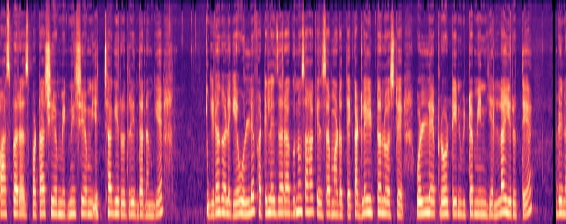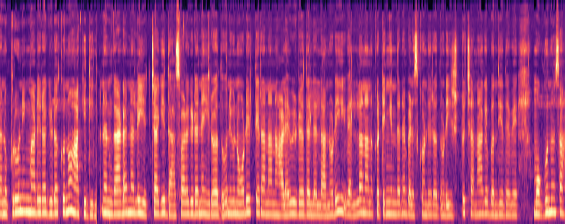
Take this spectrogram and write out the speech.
ಫಾಸ್ಫರಸ್ ಪೊಟ್ಯಾಷಿಯಮ್ ಮೆಗ್ನೀಷಿಯಂ ಹೆಚ್ಚಾಗಿರೋದ್ರಿಂದ ನಮಗೆ ಗಿಡಗಳಿಗೆ ಒಳ್ಳೆ ಫರ್ಟಿಲೈಸರ್ ಆಗೂ ಸಹ ಕೆಲಸ ಮಾಡುತ್ತೆ. ಕಡಲೆ ಹಿಟ್ಟಲ್ಲೂ ಅಷ್ಟೇ. ಒಳ್ಳೆ ಪ್ರೋಟೀನ್ ವಿಟಮಿನ್ ಎಲ್ಲ ಇರುತ್ತೆ. ನೋಡಿ ನಾನು ಪ್ರೂನಿಂಗ್ ಮಾಡಿರೋ ಗಿಡಕ್ಕೂ ಹಾಕಿದ್ದೀನಿ. ನನ್ನ ಗಾರ್ಡನಲ್ಲಿ ಹೆಚ್ಚಾಗಿ ದಾಸವಾಳ ಗಿಡನೇ ಇರೋದು. ನೀವು ನೋಡಿರ್ತೀರ ನಾನು ಹಳೆ ವಿಡಿಯೋದಲ್ಲೆಲ್ಲ. ನೋಡಿ, ಇವೆಲ್ಲ ನಾನು ಕಟಿಂಗಿಂದನೇ ಬೆಳೆಸ್ಕೊಂಡಿರೋದು. ನೋಡಿ, ಇಷ್ಟು ಚೆನ್ನಾಗಿ ಬಂದಿದ್ದಾವೆ. ಮೊಗ್ಗುನೂ ಸಹ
